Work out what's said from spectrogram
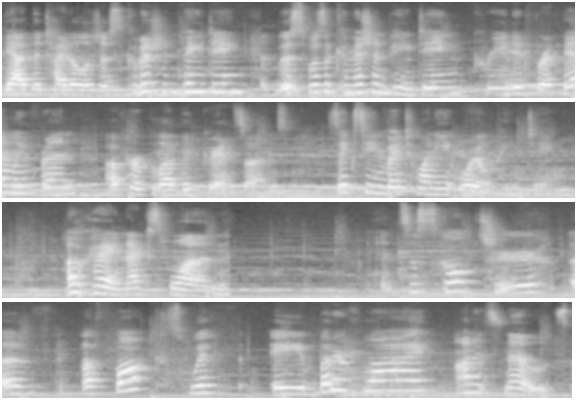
yeah, the title is just commission painting. This was a commission painting created for a family friend of her beloved grandsons. 16 by 20 oil painting. Okay, next one. It's a sculpture of a fox with a butterfly on its nose.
